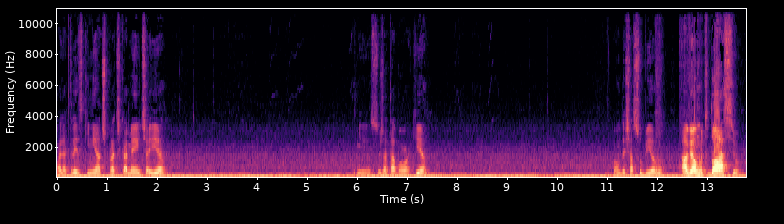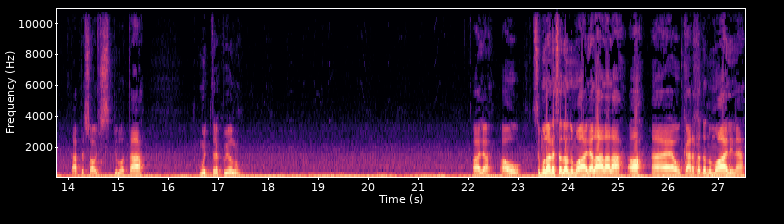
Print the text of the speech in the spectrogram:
Olha, 13.500 praticamente aí. Isso, já tá bom aqui. Vamos deixar subindo. Avião muito dócil, tá, pessoal? De se pilotar. Muito tranquilo. Olha, ó, simulando essa dando mole. Olha lá, olha lá. Ó, ah, é, o cara tá dando mole, né?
